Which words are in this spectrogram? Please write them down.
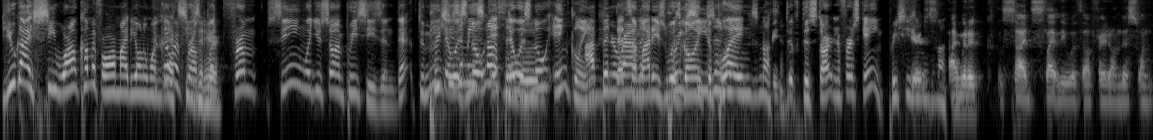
Do you guys see where I'm coming from, or am I the only one You're coming that sees from, it here? but from seeing what you saw in preseason, that, to me there was no nothing, there was dude. no inkling I've been that around somebody it. was going to play means nothing. to, to start in the first game. Preseason Here's, means nothing. I'm going to side slightly with Alfredo on this one.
